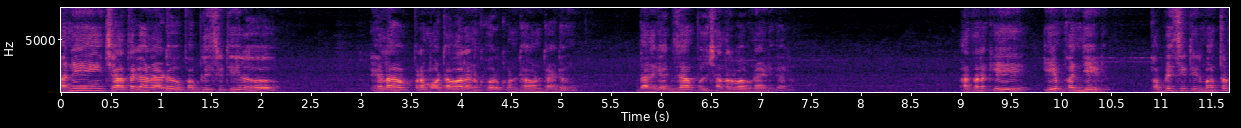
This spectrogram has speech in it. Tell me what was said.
పని చేతగానాడు పబ్లిసిటీలో ఎలా ప్రమోట్ అవ్వాలని కోరుకుంటా ఉంటాడు. దానికి ఎగ్జాంపుల్ చంద్రబాబు నాయుడు గారు. అతనికి ఏం పని చేయడు. పబ్లిసిటీ మాత్రం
